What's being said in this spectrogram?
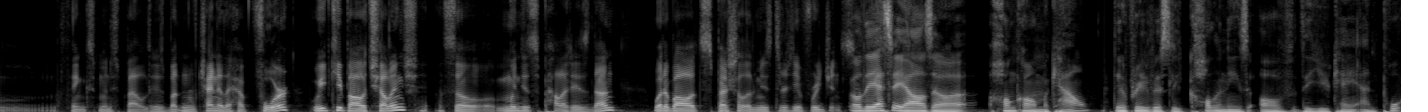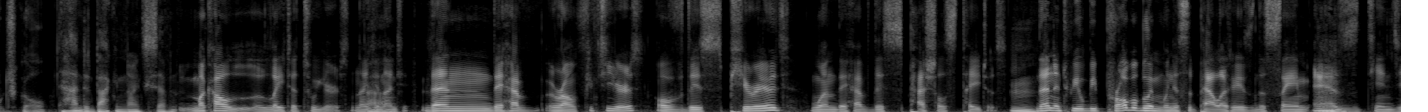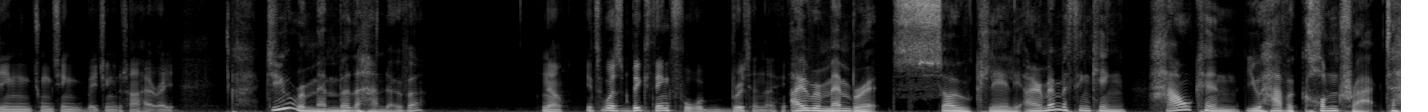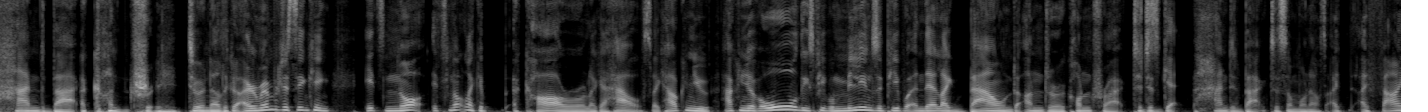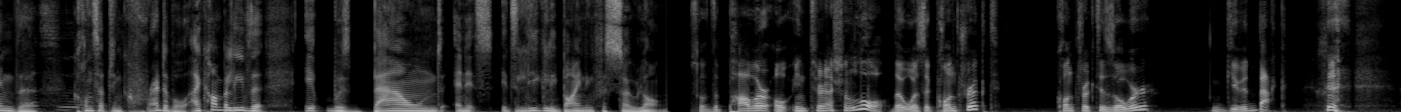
things municipalities. But in China, they have four. We keep our challenge, so municipality is done. What about special administrative regions? Well, the SARs are Hong Kong Macau. They were previously colonies of the UK and Portugal, handed back in 97. Macau later two years, Uh-huh. 1990. Then they have around 50 years of this period when they have this special status. Mm. Then it will be probably municipalities the same Mm. as Tianjin, Chongqing, Beijing, and Shanghai, right? Do you remember the handover? No, it was big thing for Britain, I think. I remember it so clearly. I remember thinking, how can you have a contract to hand back a country to another country? I remember just thinking, it's not it's not like a, a car or like a house. Like how can you how can you have all these people, millions of people, and they're like bound under a contract to just get handed back to someone else? I, I find the concept incredible. I can't believe that it was bound and it's it's legally binding for so long. So the power of international law. There was a contract. Contract is over. Give it back. Incredible.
